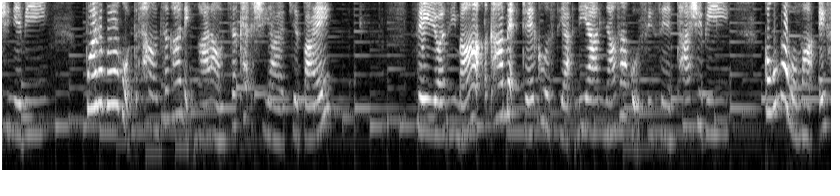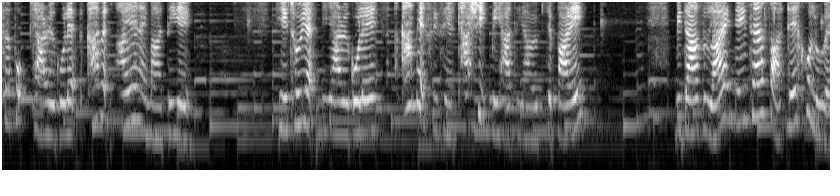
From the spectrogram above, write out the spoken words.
ရှိနေပြီး ပွဲတစ်ပွဲကိုတစ်ထောင်ချက်ကနေ9000ချက်ခန့်ရှိရဖြစ်ပါတယ်။စေရောကြီးမှာအခမဲ့တဲကိုစရာနေရာများစွာကိုစီစဉ်ထားရှိပြီးကုန်းတော်ပေါ်မှာအိတ်ဆက်ဖို့ဖြားတွေကိုလည်းအခမဲ့ငားရနိုင်ပါသေးတယ်။ရေချိုးရဲ့နေရာတွေကိုလည်းအခမဲ့စီစဉ်ထားရှိပေးထားတရားပဲဖြစ်ပါတယ်။မိသားစုလိုက်ငိမ့်ချမ်းစွာတဲခုလိုရဲ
